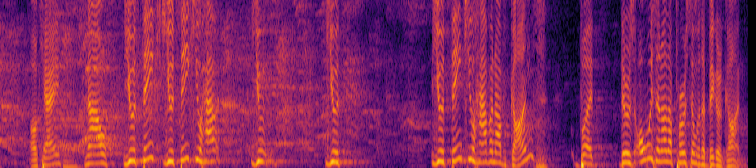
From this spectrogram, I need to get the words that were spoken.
Okay? Now, you think you think you have you you you think you have enough guns, but there's always another person with a bigger gun.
